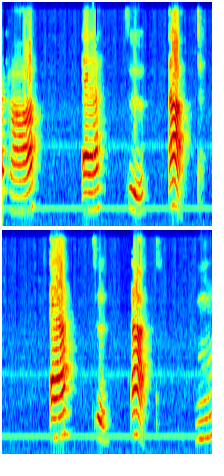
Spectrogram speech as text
นะคะ at at at at m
